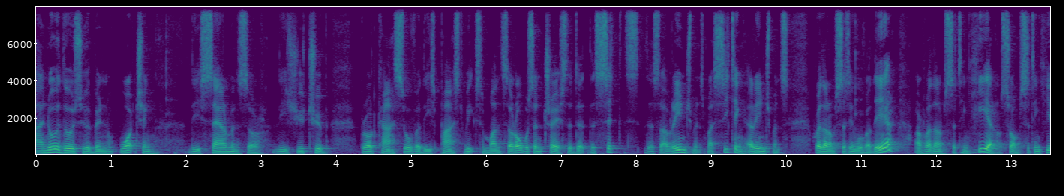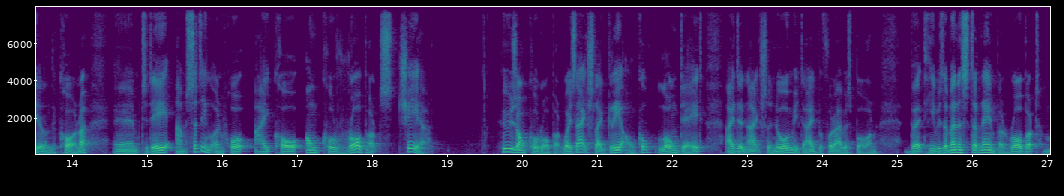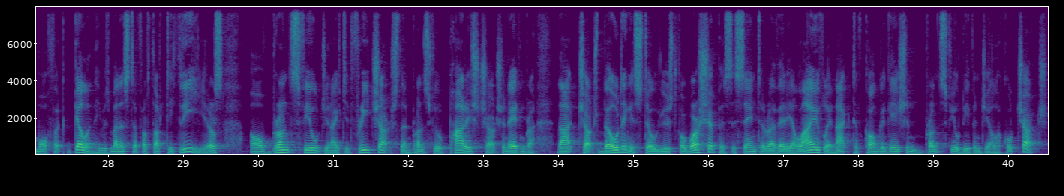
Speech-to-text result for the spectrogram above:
I know those who have been watching these sermons or these YouTube broadcasts over these past weeks and months are always interested at the, sit, the arrangements, my seating arrangements, whether I'm sitting over there or whether I'm sitting here. So I'm sitting here in the corner. Um, today I'm sitting on what I call Uncle Robert's chair. Who's Uncle Robert? Well, he's actually a great uncle, long dead. I didn't actually know him, he died before I was born. But he was a minister member, Robert Moffat Gillon. He was minister for 33 years of Bruntsfield United Free Church, then Bruntsfield Parish Church in Edinburgh. That church building is still used for worship. It's the centre of a very lively and active congregation, Bruntsfield Evangelical Church.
